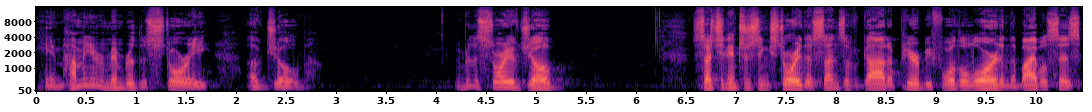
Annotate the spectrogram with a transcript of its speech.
Him. How many remember the story of Job? Remember the story of Job? Such an interesting story. The sons of God appear before the Lord, and the Bible says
